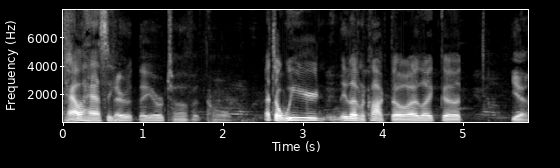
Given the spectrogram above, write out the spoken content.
Tallahassee. they're they are tough at home. That's a weird eleven o'clock though. I like uh, Yeah.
